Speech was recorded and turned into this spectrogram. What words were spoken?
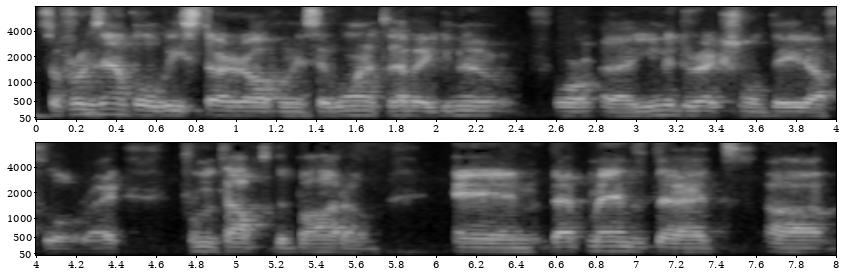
So, for example, we started off when we said we wanted to have a unifor- uh, unidirectional data flow, right, from the top to the bottom, and that meant that uh,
